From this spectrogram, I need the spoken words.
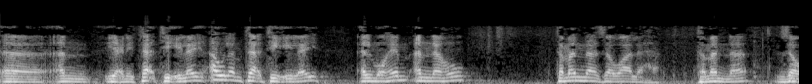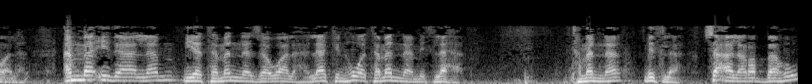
آه، أن يعني تأتي إليه أو لم تأتي إليه المهم أنه تمنى زوالها. تمنى زوالها. أما إذا لم يتمنى زوالها لكن هو تمنى مثلها. تمنى مثلها. سأل ربه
